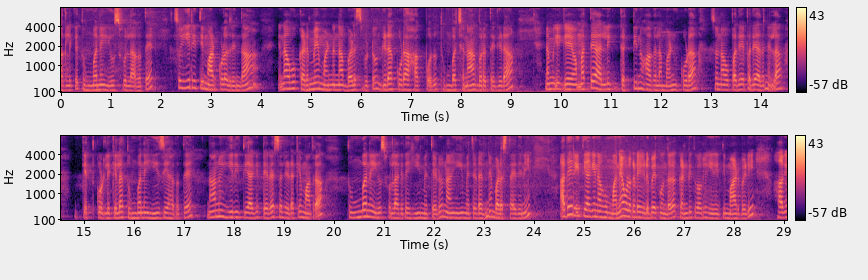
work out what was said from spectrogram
ಆಗಲಿಕ್ಕೆ ತುಂಬಾ ಯೂಸ್ಫುಲ್ ಆಗುತ್ತೆ. ಸೊ, ಈ ರೀತಿ ಮಾಡ್ಕೊಳ್ಳೋದ್ರಿಂದ ನಾವು ಕಡಿಮೆ ಮಣ್ಣನ್ನು ಬಳಸಿಬಿಟ್ಟು ಗಿಡ ಕೂಡ ಹಾಕ್ಬೋದು. ತುಂಬ ಚೆನ್ನಾಗಿ ಬರುತ್ತೆ ಗಿಡ. ನಮಗೆ ಮತ್ತು ಅಲ್ಲಿ ಗಟ್ಟಿನೂ ಆಗಲ್ಲ ಮಣ್ಣು ಕೂಡ. ಸೊ, ನಾವು ಪದೇ ಪದೇ ಅದನ್ನೆಲ್ಲ ಕೆತ್ತು ಕೊಡಲಿಕ್ಕೆಲ್ಲ ತುಂಬಾ ಈಸಿ ಆಗುತ್ತೆ. ನಾನು ಈ ರೀತಿಯಾಗಿ ಟೆರೆಸಲ್ಲಿ ಇಡೋಕ್ಕೆ ಮಾತ್ರ ತುಂಬಾ ಯೂಸ್ಫುಲ್ ಆಗಿದೆ ಈ ಮೆಥಡು ನಾನು ಈ ಮೆಥಡನ್ನೇ ಬಳಸ್ತಾ ಇದ್ದೀನಿ. ಅದೇ ರೀತಿಯಾಗಿ ನಾವು ಮನೆ ಒಳಗಡೆ ಇಡಬೇಕು ಅಂದಾಗ ಖಂಡಿತವಾಗ್ಲೂ ಈ ರೀತಿ ಮಾಡಬೇಡಿ. ಹಾಗೆ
